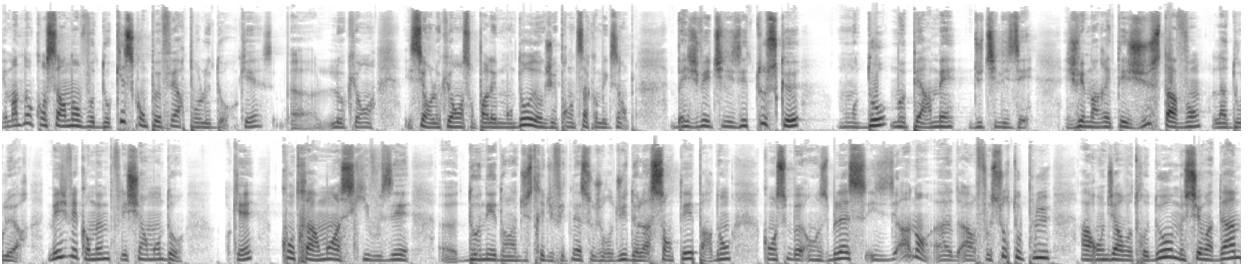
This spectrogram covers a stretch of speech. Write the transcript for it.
Et maintenant, concernant votre dos, qu'est-ce qu'on peut faire pour le dos Ok, euh, ici en l'occurrence, on parlait de mon dos, donc je vais prendre ça comme exemple. Ben, je vais utiliser tout ce que mon dos me permet d'utiliser. Je vais m'arrêter juste avant la douleur, mais je vais quand même fléchir mon dos. ok? Contrairement à ce qui vous est euh, donné dans l'industrie du fitness aujourd'hui, de la santé, pardon, quand on se, blesse, ils se disent ah non, euh, alors faut surtout plus arrondir votre dos, monsieur, madame,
